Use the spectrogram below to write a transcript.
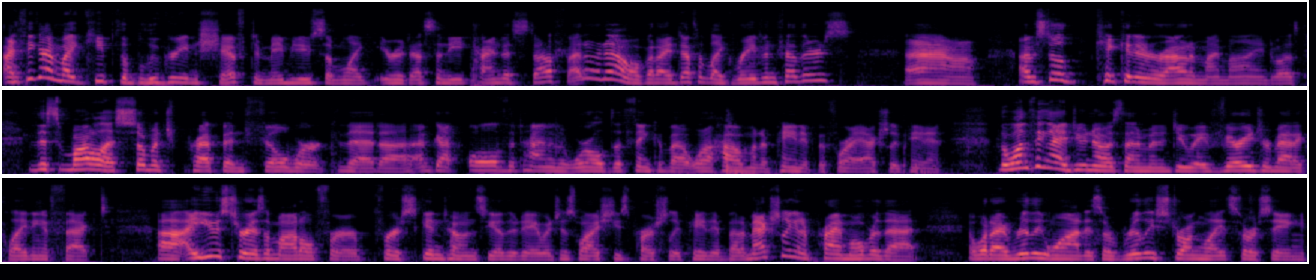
I think I might keep the blue green shift and maybe do some like iridescent kind of stuff. I don't know, but I definitely like raven feathers. Know. I'm still kicking it around in my mind. Was this model has so much prep and fill work that uh, I've got all the time in the world to think about well, how I'm going to paint it before I actually paint it. The one thing I do know is that I'm going to do a very dramatic lighting effect. Uh, I used her as a model for for skin tones the other day, which is why she's partially painted. But I'm actually going to prime over that. And what I really want is a really strong light sourcing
